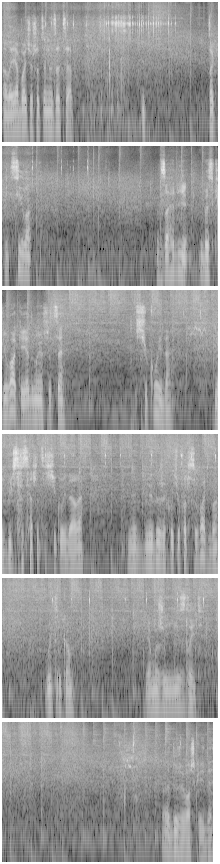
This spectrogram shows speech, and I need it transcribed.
але я бачу, що це не зацеп. І так підсіла взагалі без клюваки, я думаю, що це щукоїда. Ну, більш за все, що це щукоїда, але не, не дуже хочу форсувати, бо ультриком я можу її злить. Але дуже важко йде.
